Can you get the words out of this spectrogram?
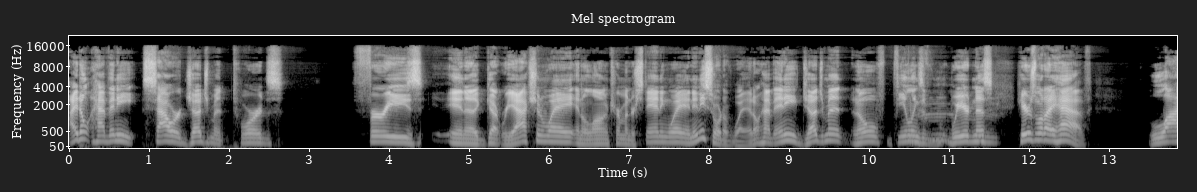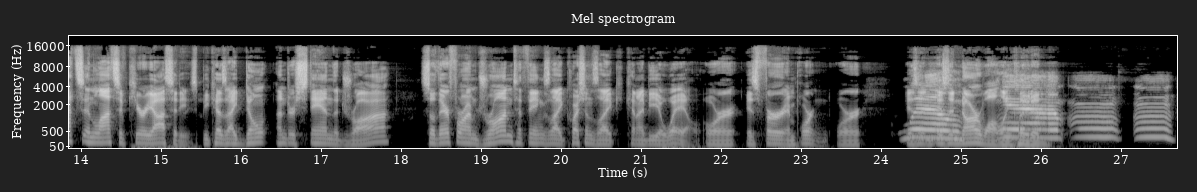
I don't have any sour judgment towards furries in a gut reaction way, in a long term understanding way, in any sort of way. I don't have any judgment, no feelings of weirdness. Here's what I have lots and lots of curiosities because I don't understand the draw. So therefore, I'm drawn to things like questions like, "Can I be a whale?" or "Is fur important?" or "Is, well, a, is a narwhal yeah, included?" Mm, mm,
